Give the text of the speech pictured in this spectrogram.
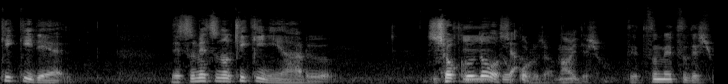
危機で絶滅の危機にある食堂車。どころじゃないでしょ絶滅でしょ。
